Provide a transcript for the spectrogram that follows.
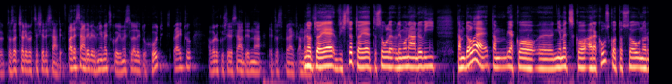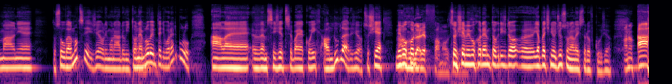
uh, to začali v roce 60. V 59 v Německu vymysleli tu chuť Spriteu a v roku 61 je to Sprite v Americe. No to je, víš co to je, to jsou limonádový, tam dole, tam jako uh, Německo a Rakousko, to jsou normálně to jsou velmoci, že jo, limonádový. To nemluvím teď o Red Bullu, ale vem si, že třeba jako jejich Almdudler, že jo, což je mimochodem, je famózní, což je mimochodem to, když do uh, jablečného džusu naleješ sodovku, že jo. Ano. A,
